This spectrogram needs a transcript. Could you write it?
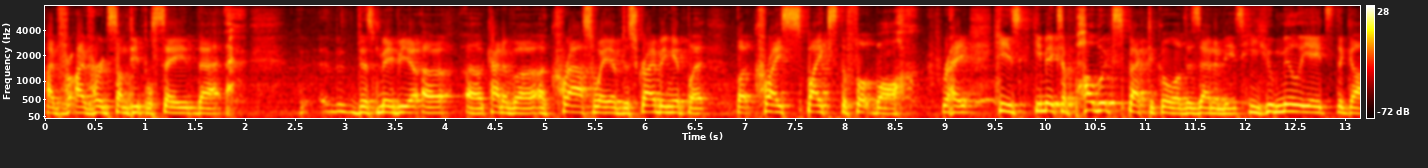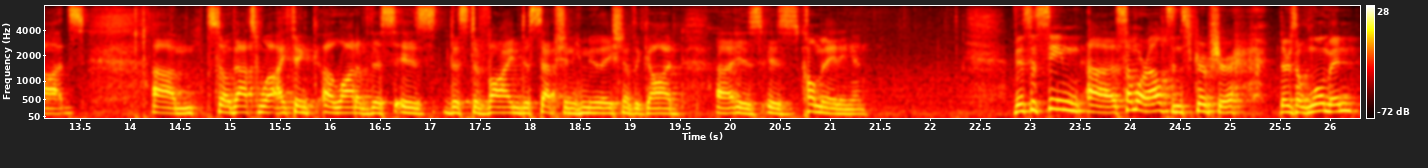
I've, I've heard some people say that this may be a, a kind of a, a, crass way of describing it, but, but Christ spikes the football, right? He's, he makes a public spectacle of his enemies, he humiliates the gods. Um, so that's what I think a lot of this is this divine deception, humiliation of the God uh, is, is culminating in. This is seen uh, somewhere else in Scripture. There's a woman,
